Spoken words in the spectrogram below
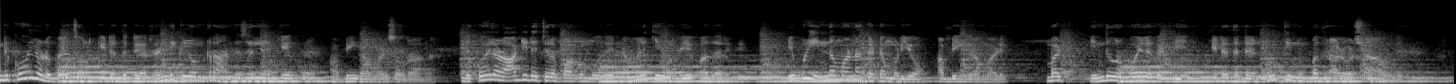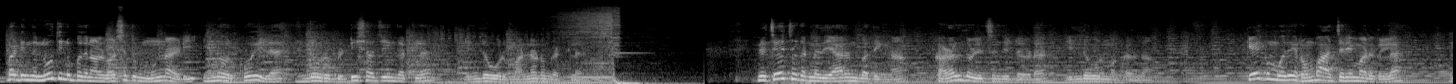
இந்த கோயிலோட bell sound கிட்டத்தட்ட ரெண்டு கிலோமீட்டர் அந்த சைட்லேயும் கேட்கும் அப்படிங்கிற மாதிரி சொல்கிறாங்க இந்த கோயிலோட ஆர்கிடெக்சரை பார்க்கும்போது நம்மளுக்கே ஒரு வியப்பாக தான் இருக்குது எப்படி இந்த மாதிரினா கட்ட முடியும் அப்படிங்கிற மாதிரி. பட் இந்த ஒரு கோயிலை கட்டி கிட்டத்தட்ட நூற்றி முப்பத்தி நாலு வருஷம் ஆகுது. பட் இந்த நூற்றி முப்பத்தி நாலு வருஷத்துக்கு முன்னாடி இந்த ஒரு கோயிலை எந்த ஒரு பிரிட்டிஷ் ஆட்சியும் கட்டல எந்த ஒரு மன்னரும் கட்டல. இந்த சேர்ச்சை கட்டினது யாருன்னு பார்த்தீங்கன்னா கடல் தொழில் செஞ்சுட்டு விட இந்த ஊர் மக்கள் தான் கேட்கும்போதே ரொம்ப ஆச்சரியமாக இருக்குல்ல?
